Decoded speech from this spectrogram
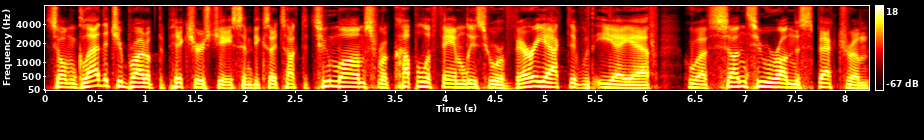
So I'm glad that you brought up the pictures, Jason, because I talked to two moms from a couple of families who are very active with EAF, who have sons who are on the spectrum,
